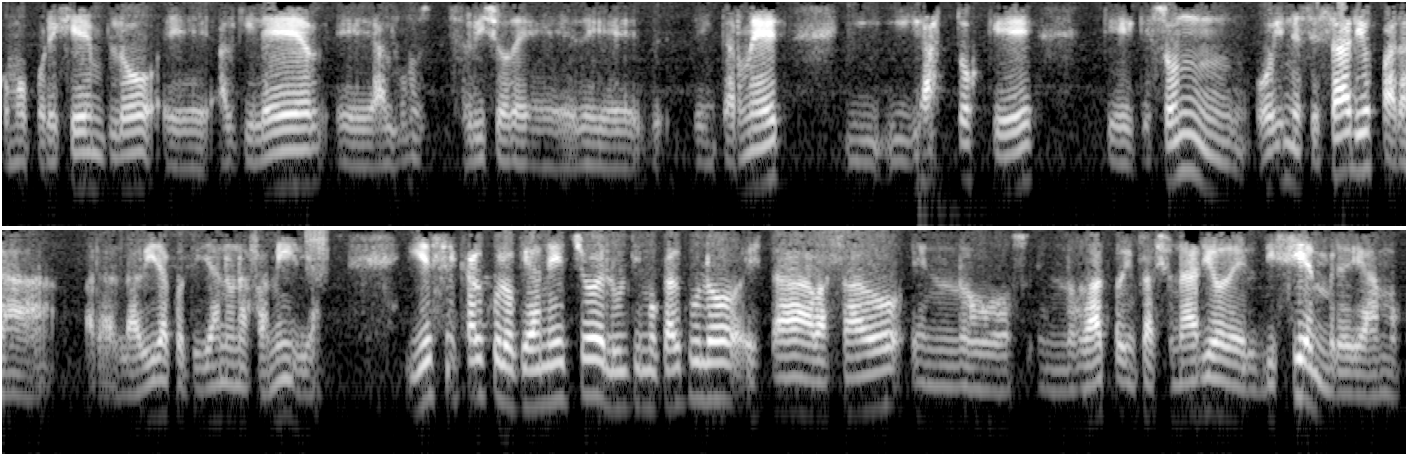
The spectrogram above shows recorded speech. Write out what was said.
como por ejemplo alquiler, algunos servicios de, internet y gastos que que, son hoy necesarios para, para la vida cotidiana de una familia. Y ese cálculo que han hecho, el último cálculo, está basado en los, en los datos inflacionarios del diciembre, digamos.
